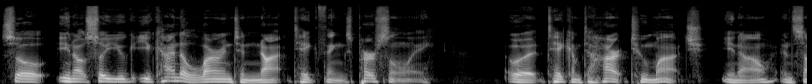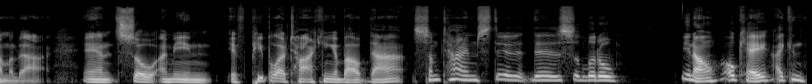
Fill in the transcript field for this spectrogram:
So, you know, so you you kind of learn to not take things personally uh, take them to heart too much, you know, and some of that. And so, I mean, if people are talking about that, sometimes there, there's a little, you know, okay, I can,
